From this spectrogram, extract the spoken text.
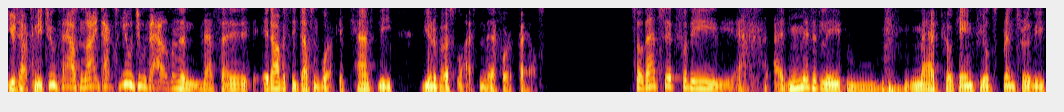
You tax me 2000 I tax you 2000 And that's, it obviously doesn't work. It can't be universalized, and therefore it fails. So that's it for the admittedly mad cocaine-fueled sprint through the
